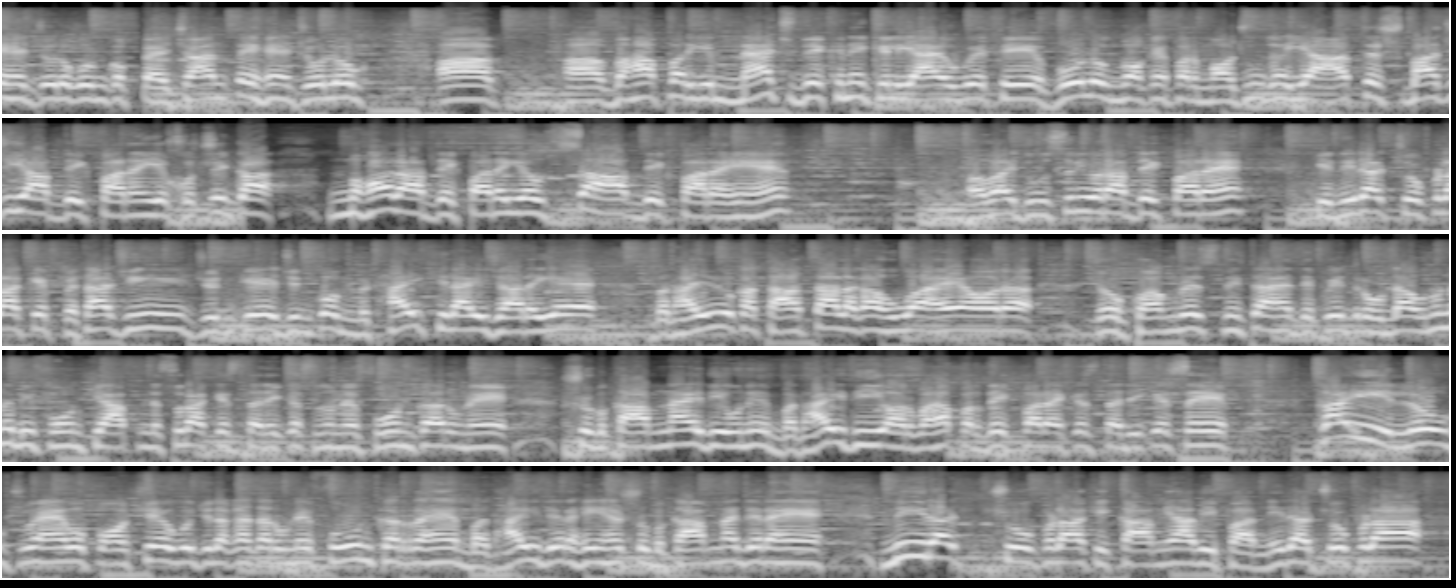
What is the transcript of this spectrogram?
हैं, जो लोग उनको पहचानते हैं, जो लोग वहाँ पर ये मैच देखने के लिए आए हुए थे, वो लोग मौके पर मौजूद है। ये आतिशबाजी आप देख पा रहे हैं, ये खुशी का माहौल आप देख पा रहे हैं, ये उत्साह आप देख पा रहे हैं। और वही दूसरी ओर आप देख पा रहे हैं कि नीरज चोपड़ा के पिताजी, जिनके, जिनको मिठाई खिलाई जा रही है, बधाइयों का तांता लगा हुआ है, और जो कांग्रेस नेता है, दीपेंद्र हुड्डा, उन्होंने भी फ़ोन किया, आपने सुना किस तरीके से उन्होंने फ़ोन कर उन्हें शुभकामनाएँ दी, उन्हें बधाई दी, और वहाँ पर देख पा रहे हैं किस तरीके से कई लोग जो हैं वो पहुँचे हुए जो लगातार उन्हें फ़ोन कर रहे हैं, बधाई दे रहे हैं, शुभकामनाएँ दे रहे हैं। नीरज चोपड़ा की कामयाबी पर। नीरज चोपड़ा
